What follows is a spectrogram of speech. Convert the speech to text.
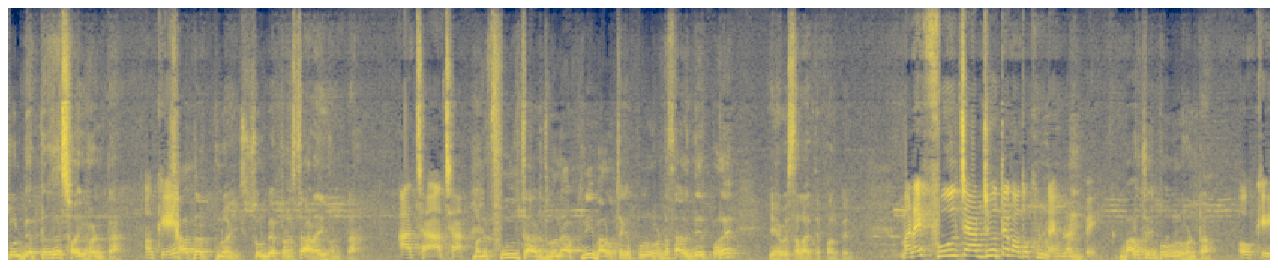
চলবে আপনার হচ্ছে ছয় ঘণ্টা। Okay. সাত আট নয়। চলবে আপনার হচ্ছে আড়াই ঘণ্টা। আচ্ছা আচ্ছা। মানে ফুল চার্জ মানে আপনি বারো থেকে পনেরো ঘণ্টা চার্জ দেওয়ার পরে এভাবে চালাতে পারবেন। মানে ফুল চার্জ হতে কতক্ষণ টাইম লাগবে? বারো থেকে পনেরো ঘণ্টা। ওকে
